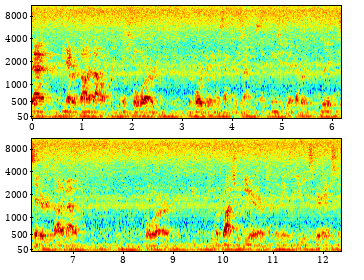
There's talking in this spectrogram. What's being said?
that you never thought about before before doing this exercise? Like things that you had never really considered or thought about or what brought you here or some of the things that you've experienced in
